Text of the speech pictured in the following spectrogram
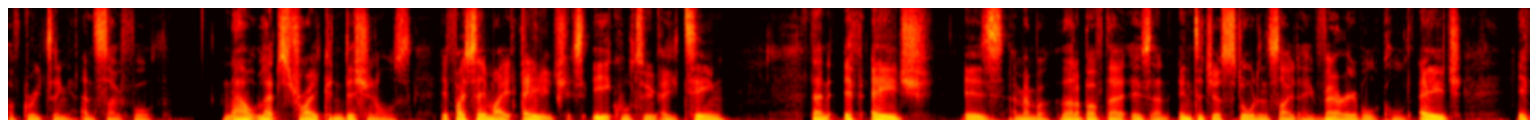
of greeting and so forth. Now let's try conditionals. If I say my age is equal to 18, then if age is, remember that above there is an integer stored inside a variable called age. If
